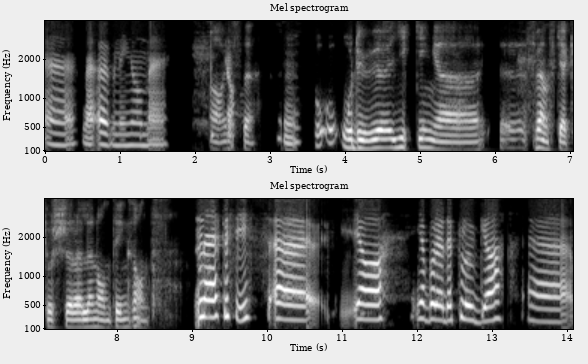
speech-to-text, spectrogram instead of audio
eh, med övning och med Ja, just det. Mm. Och, och, du eh, gick inga eh, svenska kurser eller någonting sånt? Nej, precis. Eh, jag, jag började plugga eh,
